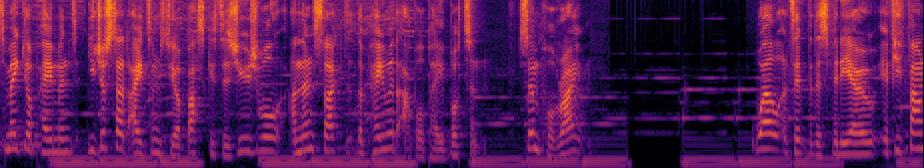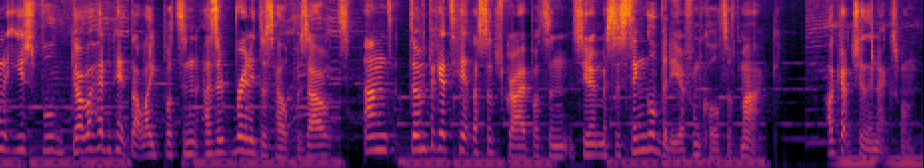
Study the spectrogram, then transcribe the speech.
To make your payment, you just add items to your basket as usual and then select the Pay with Apple Pay button. Simple, right? Well, that's it for this video. If you found it useful, go ahead and hit that like button as it really does help us out. And don't forget to hit that subscribe button so you don't miss a single video from Cult of Mac. I'll catch you in the next one.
